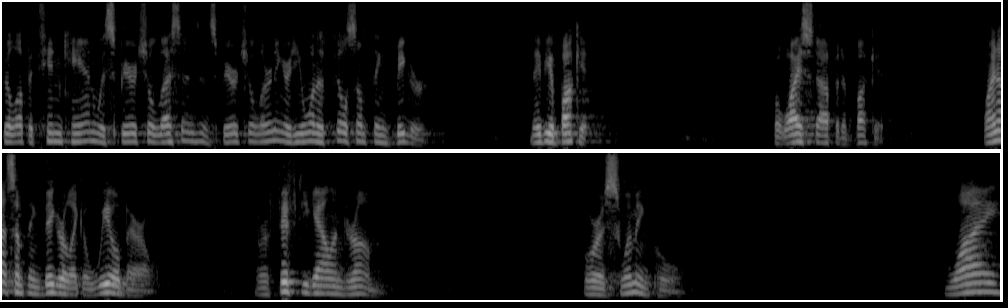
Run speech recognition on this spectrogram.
fill up a tin can with spiritual lessons and spiritual learning, or do you want to fill something bigger? Maybe a bucket. But why stop at a bucket? Why not something bigger like a wheelbarrow or a 50 gallon drum or a swimming pool? Why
